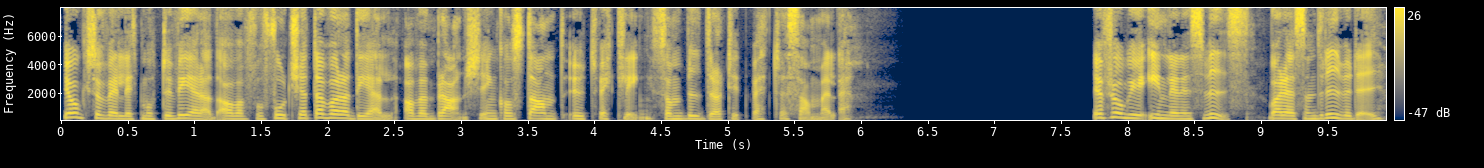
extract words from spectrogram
Jag är också väldigt motiverad av att få fortsätta vara del av en bransch i en konstant utveckling som bidrar till ett bättre samhälle. Jag frågade ju inledningsvis vad det är som driver dig,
